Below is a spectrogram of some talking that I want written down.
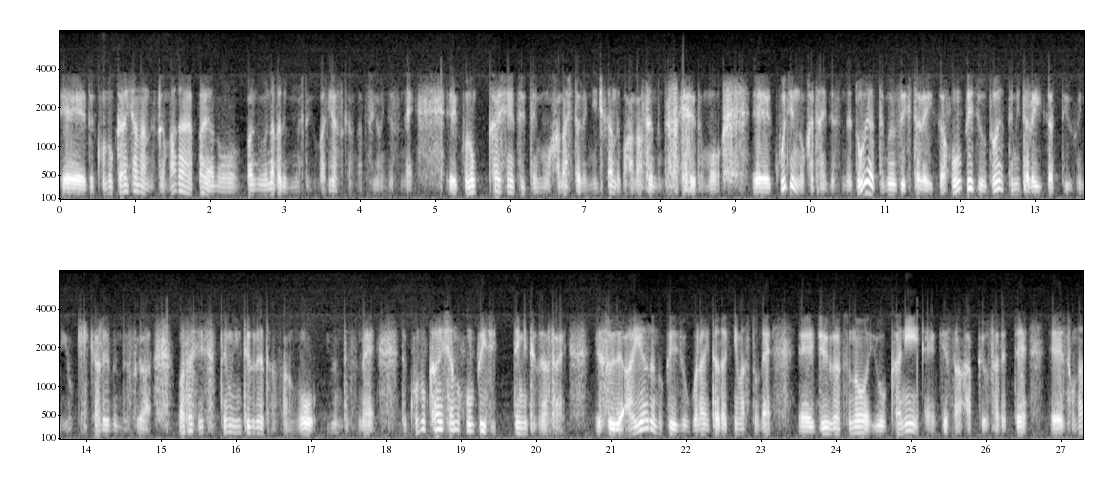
えー、でこの会社なんですが、まだやっぱりあの番組の中で見ましたけど、割安感が強いんですね、えー、この会社についても話したら2時間でも話せるんですけれども、えー、個人の方にですねどうやって分析したらいいか、ホームページをどうやって見たらいいかっていうふうによく聞かれるんですが、私、システムインテグレーターさんを言うんですね、でこの会社のホームページ行ってみてください、でそれで IR のページをご覧いただきますとね、えー、10月の8日に、えー、決算発表されて、えー、その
